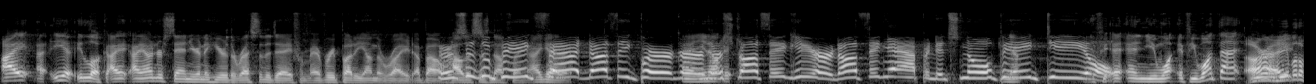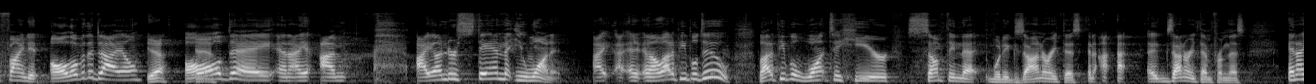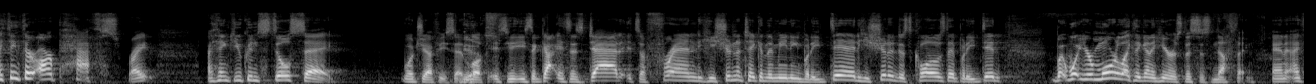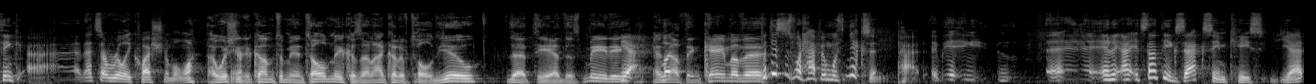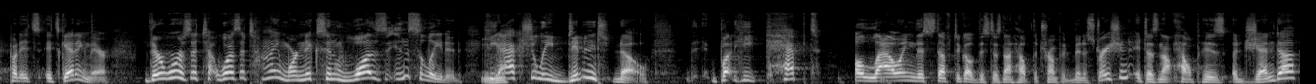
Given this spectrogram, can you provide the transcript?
I, I, yeah, look, I, I understand you're going to hear the rest of the day from everybody on the right about how this is, nothing. I get it. nothing burger. And, you know, There's it- nothing here. Nothing happened. It's no big deal. If you- and you want, if you want that, All you're going to be able to find it all over the dial, Yeah, all yeah. day. And I, I'm, I understand that you want it. I, I, and a lot of people do. A lot of people want to hear something that would exonerate this and I, I, exonerate them from this. And I think there are paths, right? I think you can still say what Jeffy said. Yes. Look, it's, he's a guy. It's his dad. It's a friend. He shouldn't have taken the meeting, but he did. He should have disclosed it, but he did. But what you're more likely going to hear is this is nothing. And I think uh, that's a really questionable one. I wish you'd have come to me and told me, because then I could have told you that he had this meeting, Yeah, and nothing came of it. But this is what happened with Nixon, Pat. It- it- and it's not the exact same case yet, but it's it's getting there. There was a t- was a time where Nixon was insulated. He mm-hmm. actually didn't know, but he kept allowing this stuff to go. This does not help the Trump administration. It does not help his agenda.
